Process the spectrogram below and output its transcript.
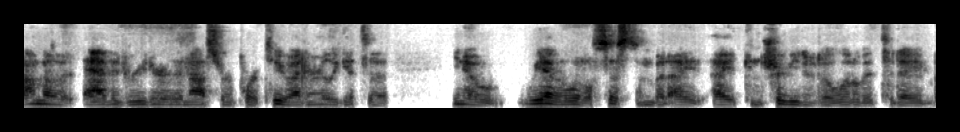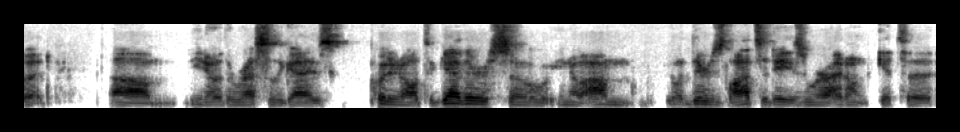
i'm a avid reader of the Nostr report too. I didn't really get to you know we have a little system but i i contributed a little bit today but um you know the rest of the guys put it all together. So you know i'm there's lots of days where i don't get to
